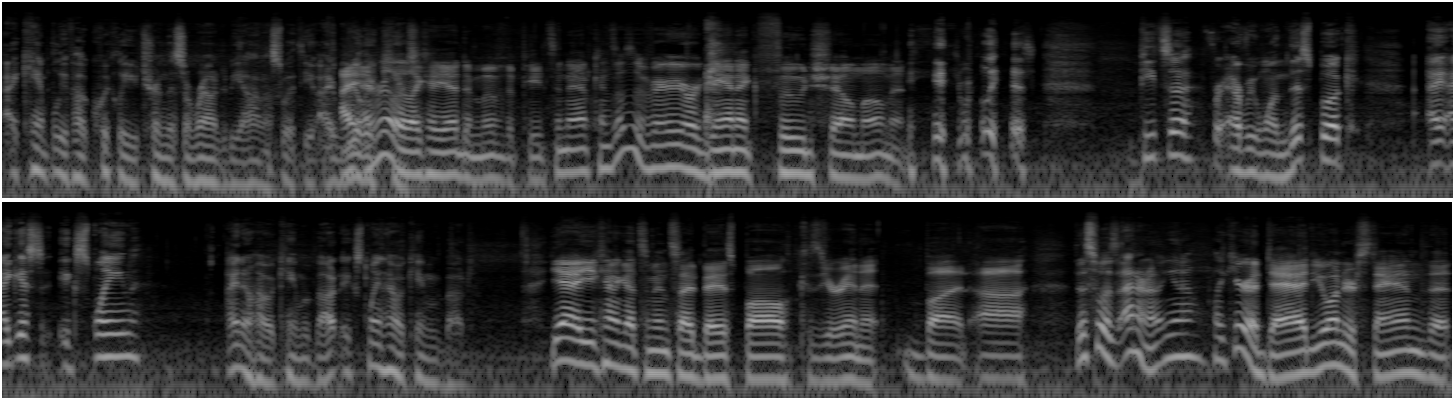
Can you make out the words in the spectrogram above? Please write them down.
I can't believe how quickly you turned this around. To be honest with you, I really, I, I really like how you had to move the pizza napkins. That was a very organic food show moment. It really is. Pizza for everyone. This book, I, I guess, explain. I know how it came about. Explain how it came about. Yeah, you kind of got some inside baseball because you're in it. But uh, this was, I don't know, you know, like you're a dad, you understand that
